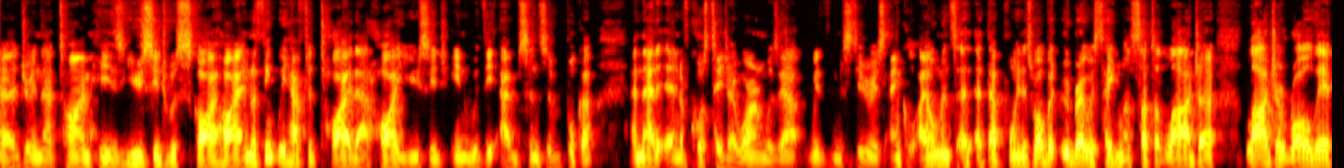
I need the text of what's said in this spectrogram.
uh, during that time. His usage was sky high, and I think we have to tie that high usage in with the absence of Booker, and that and of course TJ Warren was out with mysterious ankle ailments at, at that point as well. But Oubre was taking on such a larger larger role there.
